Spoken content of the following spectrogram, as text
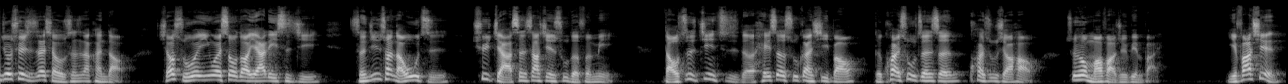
究确实在小鼠身上看到，小鼠会因为受到压力刺激，神经传导物质去甲肾上腺素的分泌，导致静止的黑色素干细胞的快速增生、快速消耗，最后毛发就变白。也发现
